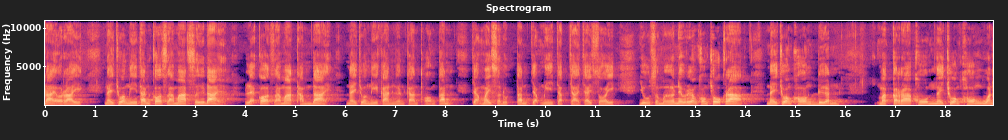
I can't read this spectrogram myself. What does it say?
ได้อะไร ในช่วงนี้ท่านก็สามารถซื้อได้ และก็สามารถทำได้ในช่วงนี้การเงินการทองท่าน จะไม่สะดุดท่านจะมีจับจ่ายใช้สอย อยู่เสมอในเรื่องของโชคลาภในช่วงของเดือนมกราคมในช่วงของวัน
